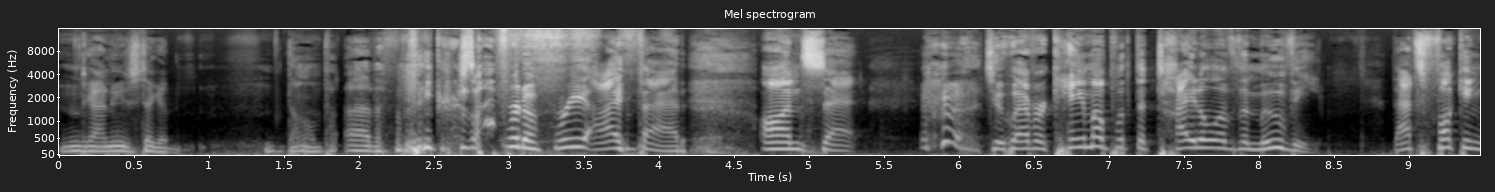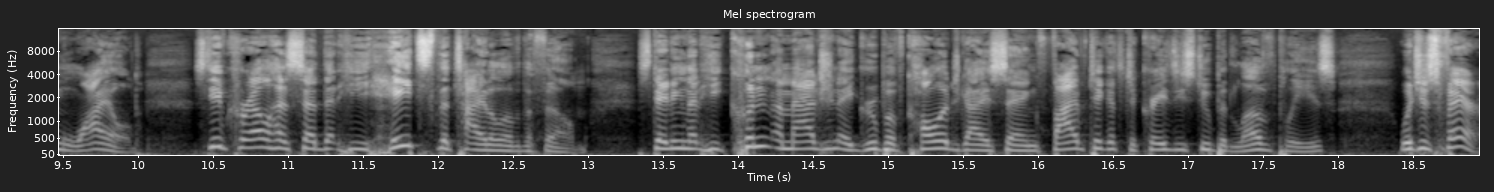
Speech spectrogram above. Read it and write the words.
This guy needs to take a dump. Uh, the makers offered a free iPad on set to whoever came up with the title of the movie. That's fucking wild. Steve Carell has said that he hates the title of the film, stating that he couldn't imagine a group of college guys saying five tickets to Crazy Stupid Love, please, which is fair.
